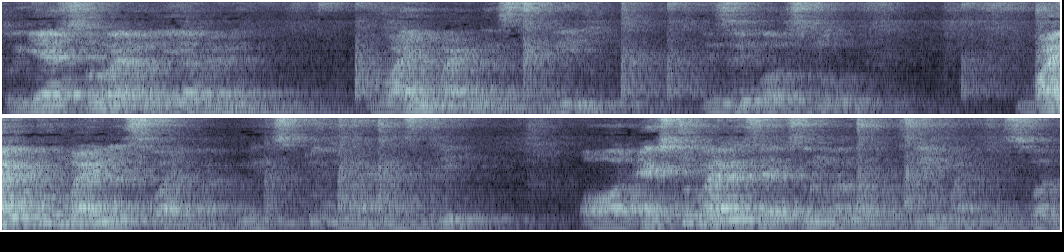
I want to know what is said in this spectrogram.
तो ये एक्स वन वाई वन लिया मैंने। Y minus three is equals to y two minus y one means two minus three और x two minus x one मतलब three minus one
